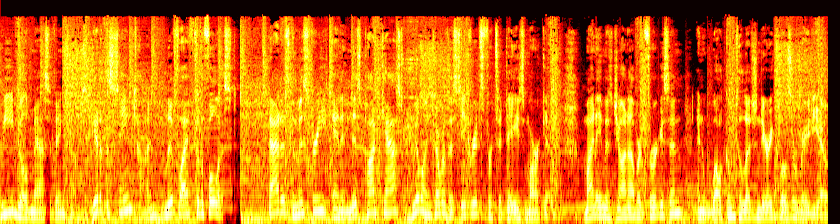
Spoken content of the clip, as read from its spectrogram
we build massive incomes, yet at the same time live life to the fullest? That is the mystery, and in this podcast, we'll uncover the secrets for today's market. My name is John Albert Ferguson, and welcome to Legendary Closer Radio.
